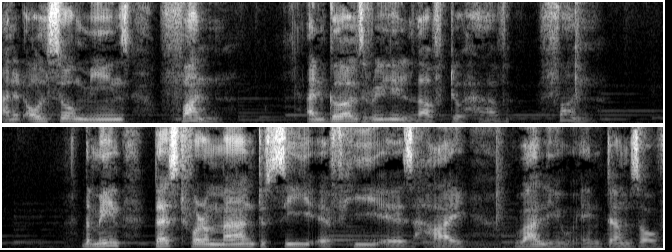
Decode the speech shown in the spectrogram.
And it also means fun. And girls really love to have fun. The main test for a man to see if he is high value in terms of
